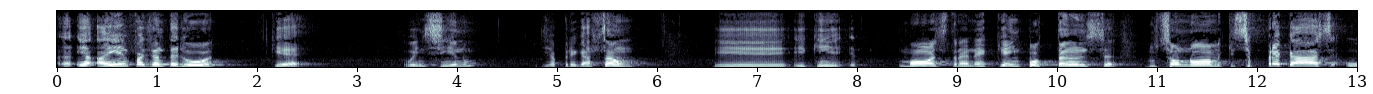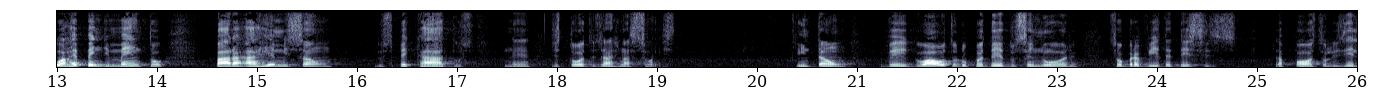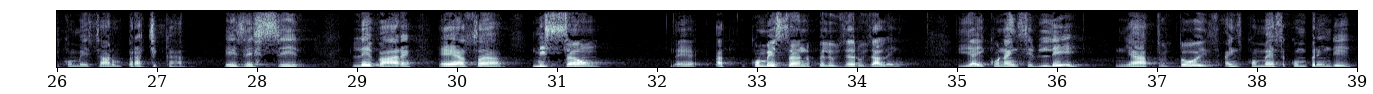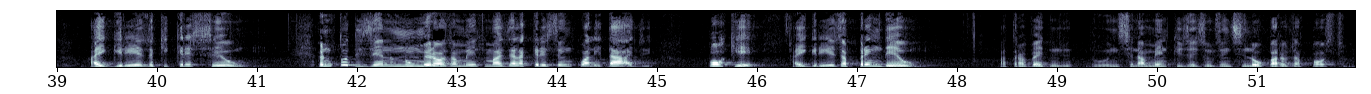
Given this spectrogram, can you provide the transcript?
a, a ênfase anterior que é o ensino e a pregação. E, e que mostra né, que a importância do seu nome, que se pregasse o arrependimento para a remissão dos pecados né, de todas as nações. Então, veio do alto do poder do Senhor sobre a vida desses apóstolos e eles começaram a praticar, exercer, levar essa missão né, começando pelo Jerusalém. E aí, quando a gente lê em Atos 2, a gente começa a compreender a igreja que cresceu. Eu não estou dizendo numerosamente, mas ela cresceu em qualidade. Por quê? A igreja aprendeu, através do ensinamento que Jesus ensinou para os apóstolos,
